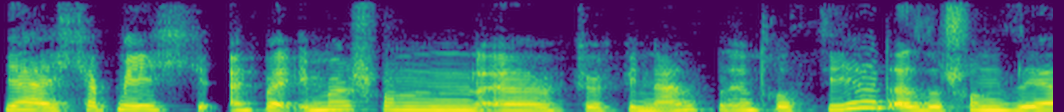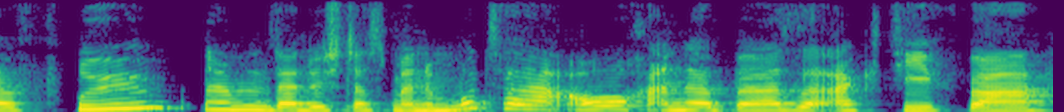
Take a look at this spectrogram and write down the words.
Ja, ich habe mich einfach immer schon äh, für Finanzen interessiert, also schon sehr früh. Ähm, dadurch, dass meine Mutter auch an der Börse aktiv war,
